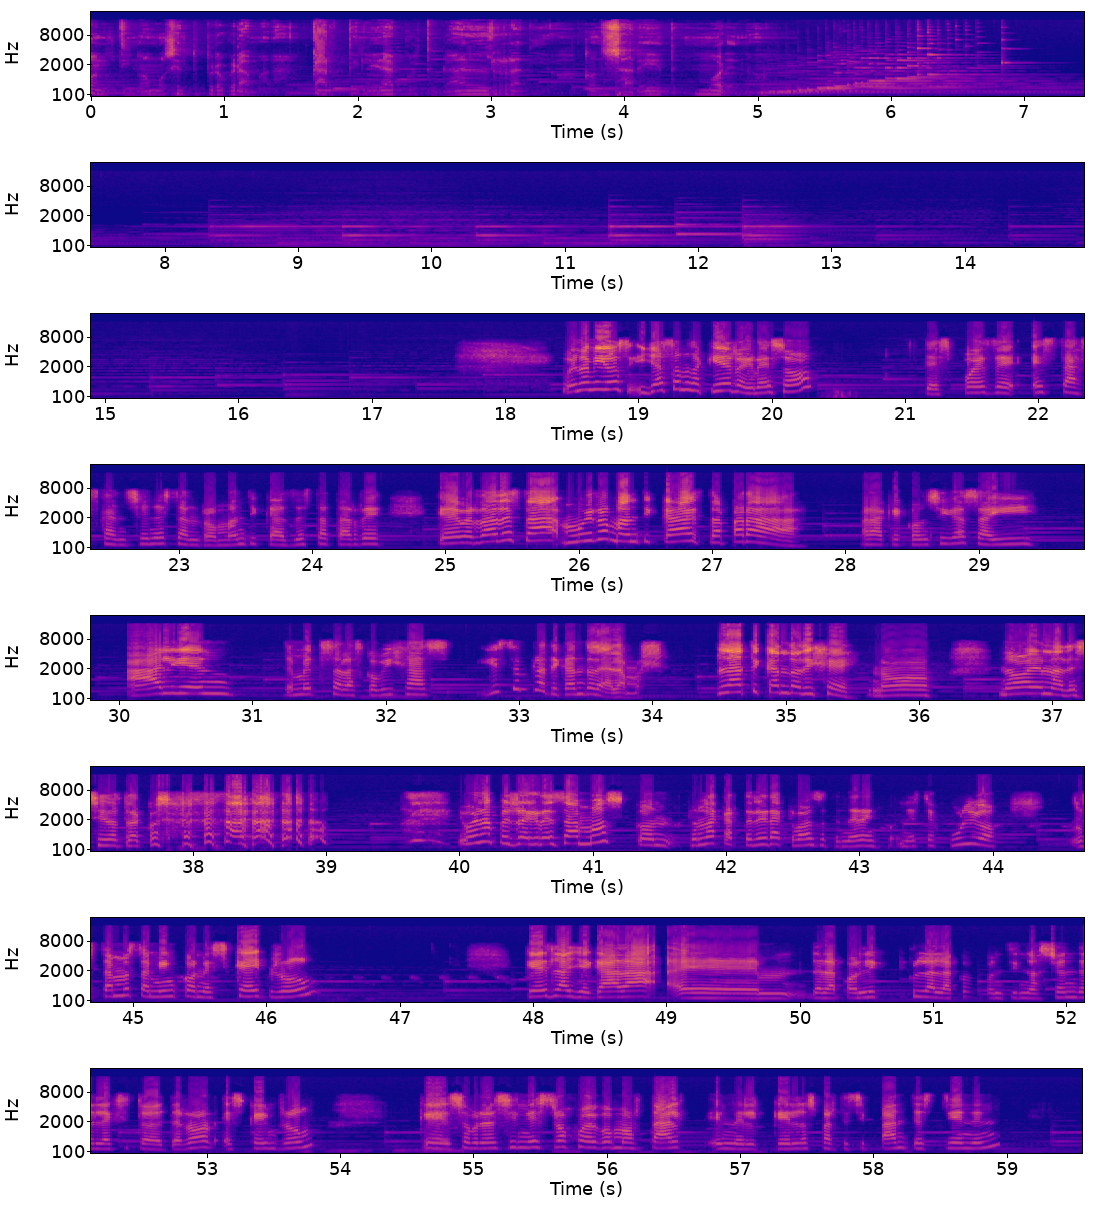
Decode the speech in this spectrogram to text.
Continuamos en tu programa, Cartelera Cultural Radio, con Saret Moreno. Bueno amigos, y ya estamos aquí de regreso después de estas canciones tan románticas de esta tarde, que de verdad está muy romántica, está para, para que consigas ahí a alguien, te metes a las cobijas y estén platicando de amor. Platicando dije, no, no vayan a decir otra cosa. y bueno, pues regresamos con, con, la cartelera que vamos a tener en, este julio. Estamos también con Escape Room, que es la llegada em, de la película, la continuación del éxito de terror, Escape Room, que sobre el siniestro juego mortal en el que los participantes tienen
